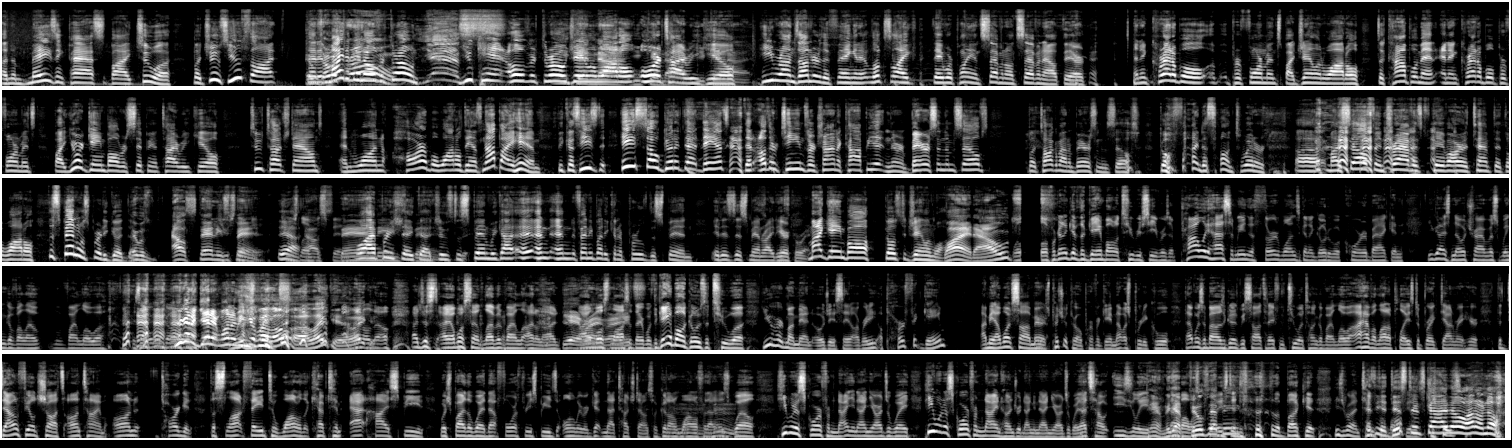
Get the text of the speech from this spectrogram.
An amazing pass by Tua. But Juice, you thought that was it might have been overthrown. overthrown. Yes. You can't overthrow Jaylen. Waddle or. Tyreek Hill. cannot. He runs under the thing, and it looks like they were playing seven on seven out there. An incredible uh, performance by Jaylen Waddle to complement an incredible performance by your game ball recipient, Tyreek Hill. Two touchdowns and one horrible waddle dance, not by him because he's the, he's so good at that dance that other teams are trying to copy it and they're embarrassing themselves. But talk about embarrassing themselves. Go find us on Twitter. Uh, myself and Travis gave our attempt at the waddle. The spin was pretty good, though. It was outstanding spin. Yeah. Outstanding Well, I appreciate spin. that, Juice. The spin we got, and and if anybody can approve the spin, it is this man right here. correct. My game ball goes to Jaylen Waddle. Wide out. Well, if we're going to give the game ball to two receivers, it probably has to mean the third one's going to go to a quarterback. And you guys know Travis Winga Vilo- Viloa. Is that what we're going You're gonna get it one of these Winga weeks. Viloa, I like it. I I don't it. know. I just, I almost said Levin Viloa. I don't know. I, Yeah, I right, almost right. lost it there. But the game ball goes to Tua. You heard my man OJ say it already. A perfect game. I mean, I once saw a marriage pitcher throw a perfect game. That was pretty cool. That was about as good as we saw today from Tua Tunga Vailoa. I have a lot of plays to break down right here. The downfield shots on time, on target, the slot fade to Waddle that kept him at high speed, which, by the way, that 4 3 speed's the only way we're getting that touchdown. So good on Waddle for that as Mm-hmm. well. He would have scored from 99 yards away. He would have scored from 999 yards away. That's how easily Damn, they that got ball was placed into the bucket. He's running 10 Is he a distance fields. guy though? I don't know.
